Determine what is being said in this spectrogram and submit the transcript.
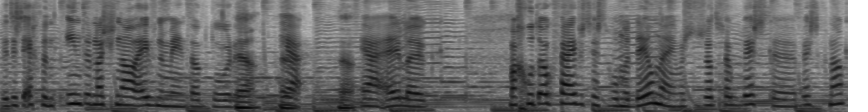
Het is echt een internationaal evenement aan het worden. Ja, ja, ja. heel leuk. Maar goed, ook 6500 deelnemers. Dus dat is ook best, uh, best knap.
